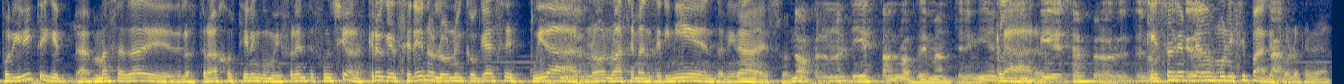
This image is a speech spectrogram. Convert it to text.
Porque viste que ah, más allá de, los trabajos tienen como diferentes funciones. Creo que el sereno lo único que hace es cuidar, ¿no? No hace mantenimiento ni nada de eso. No, pero en el día están los de mantenimiento, claro. limpieza, pero de, noche Que son empleados municipales por lo general.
